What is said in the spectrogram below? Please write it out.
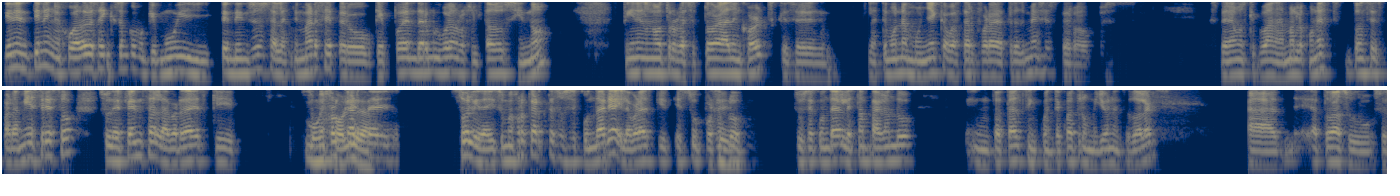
tienen, tienen jugadores ahí que son como que muy tendenciosos a lastimarse, pero que pueden dar muy buenos resultados si no. Tienen otro receptor, Allen Hurts, que se lastimó una muñeca, va a estar fuera de tres meses, pero pues esperemos que puedan armarlo con esto. Entonces, para mí es eso. Su defensa, la verdad es que su Muy mejor sólida. carta es sólida y su mejor carta es su secundaria y la verdad es que es su, por ejemplo, su secundaria le están pagando en total 54 millones de dólares a, a toda su, su,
